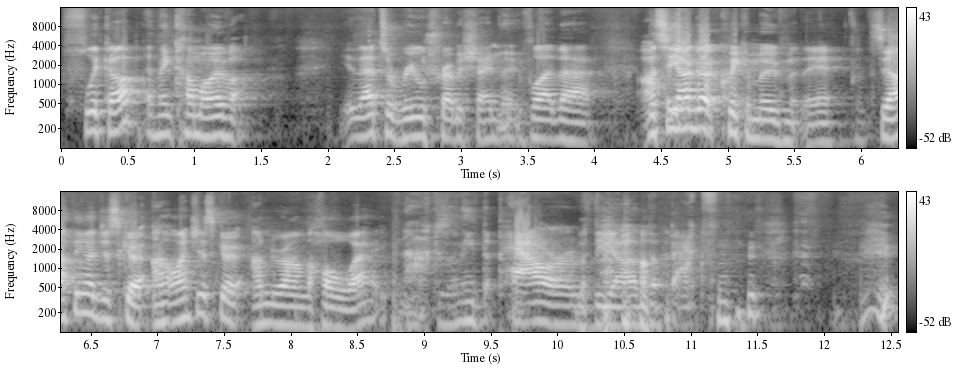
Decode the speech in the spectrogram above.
flick up, and then come over. Yeah, that's a real trebuchet move like that. But see, I got quicker movement there. See, I think I just go. I want just go underarm the whole way. Nah, because I need the power of the uh, the back.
